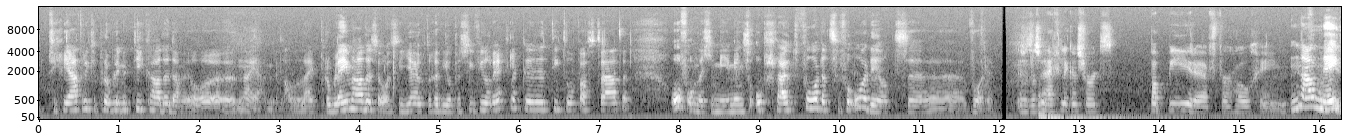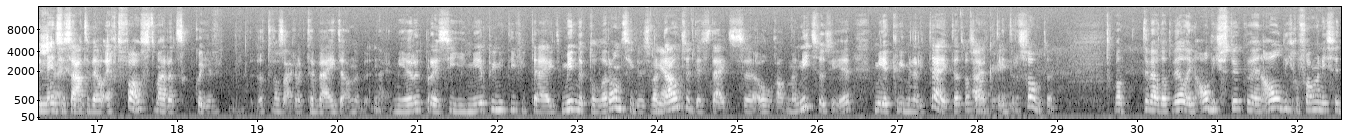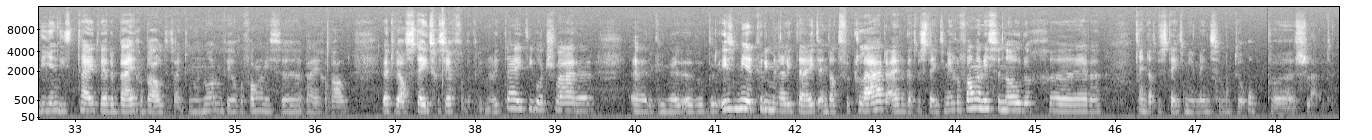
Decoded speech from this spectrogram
psychiatrische problematiek hadden, dan wel nou ja, allerlei problemen hadden, zoals de jeugdigen die op een civielrechtelijke titel vastzaten. Of omdat je meer mensen opsluit voordat ze veroordeeld worden. Dus het was eigenlijk een soort papieren verhoging. Nou nee, de mensen zaten wel echt vast, maar dat, kun je, dat was eigenlijk te wijten aan de, nou ja, meer repressie, meer punitiviteit, minder tolerantie dus, waar Ja. Downs het destijds eh, over had. Maar niet zozeer meer criminaliteit, dat was eigenlijk het interessante. Want terwijl dat wel in al die stukken en al die gevangenissen die in die tijd werden bijgebouwd, er zijn toen enorm veel gevangenissen bijgebouwd, werd wel steeds gezegd van de criminaliteit die wordt zwaarder. Eh, de eh, er is meer criminaliteit en dat verklaart eigenlijk dat we steeds meer gevangenissen nodig eh, hebben en dat we steeds meer mensen moeten opsluiten.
